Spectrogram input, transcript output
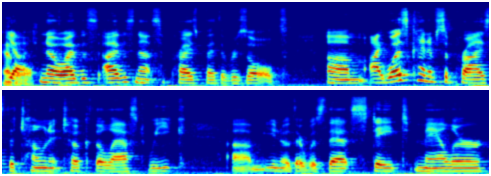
At yeah, all. no, I was I was not surprised by the result. Um, I was kind of surprised the tone it took the last week. Um, you know, there was that state mailer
